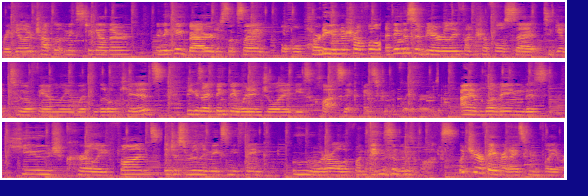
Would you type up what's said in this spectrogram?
regular chocolate mixed together. And the cake batter just looks like a whole party in a truffle. I think this would be a really fun truffle set to give to a family with little kids because I think they would enjoy these classic ice cream flavors. I am loving this huge curly font. It just really makes me think, ooh, what are all the fun things in this box? What's your favorite ice cream flavor?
